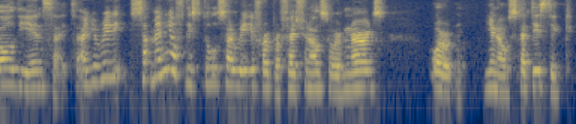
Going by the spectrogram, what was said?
all the insights? Are you really, so many of these tools are really for professionals or nerds or, you know, statistic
